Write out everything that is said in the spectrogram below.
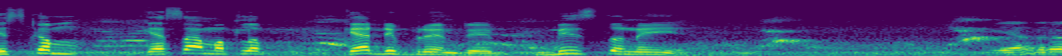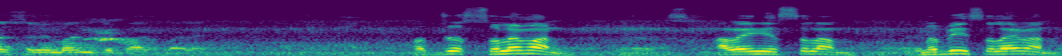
इसका कैसा मतलब क्या डिफरेंट है? बीज तो नहीं है। ये हज़रत सलेमान के बाग वाला है। हज़रत सुलेमान? अलैहिस्सलाम नबी सुलेमान?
